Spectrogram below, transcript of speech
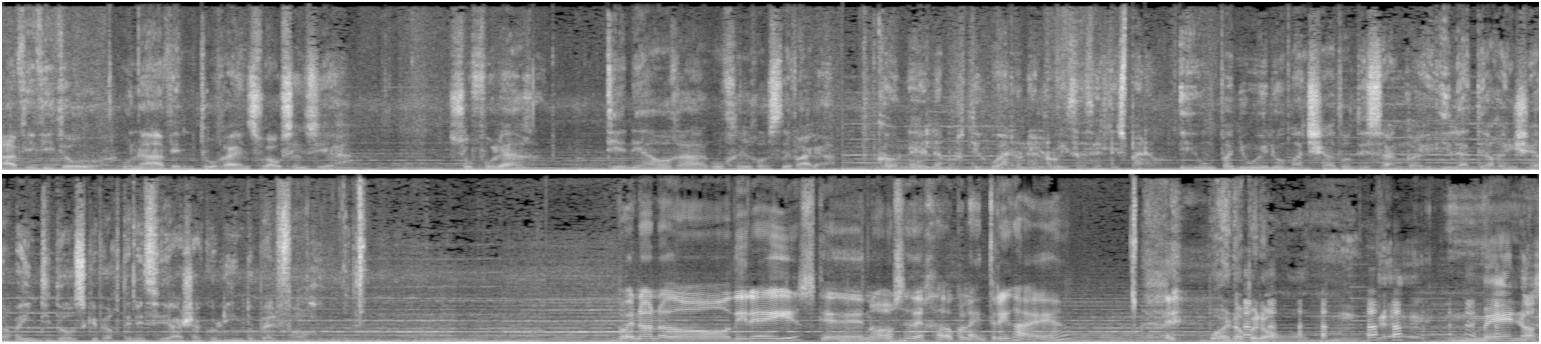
Ha vivido una aventura en su ausencia. Su fular tiene ahora agujeros de bala. Con él amortiguaron el ruido del disparo. Y un pañuelo manchado de sangre y la Derringer 22 que pertenece a Jacqueline de Belfort. Bueno, no diréis que no os he dejado con la intriga, ¿eh? Bueno, pero menos.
